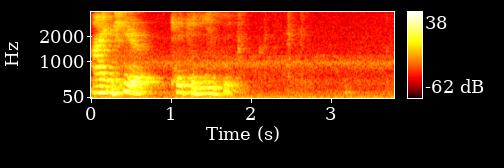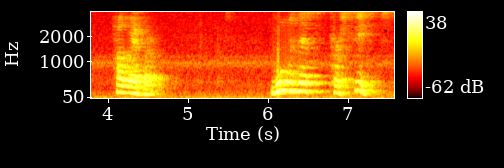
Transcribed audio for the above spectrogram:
I'm here, take it easy. However, Moses persists,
